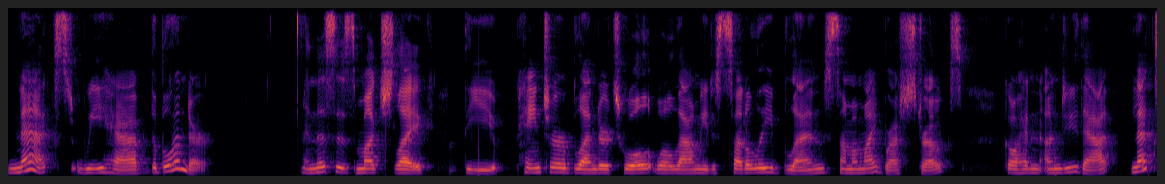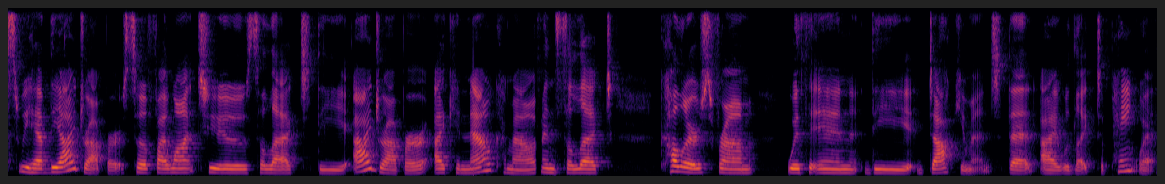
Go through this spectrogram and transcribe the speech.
Next, we have the blender. And this is much like the Painter Blender tool. It will allow me to subtly blend some of my brush strokes. Go ahead and undo that. Next, we have the eyedropper. So if I want to select the eyedropper, I can now come out and select colors from within the document that I would like to paint with.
